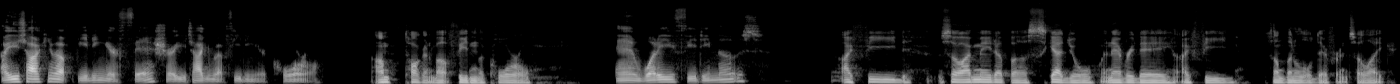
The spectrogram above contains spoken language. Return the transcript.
Are you talking about feeding your fish or are you talking about feeding your coral? I'm talking about feeding the coral. And what are you feeding those? I feed, so I made up a schedule, and every day I feed something a little different. So like,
